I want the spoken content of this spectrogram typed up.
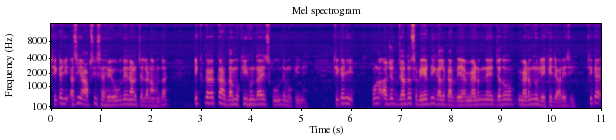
ਠੀਕ ਹੈ ਜੀ ਅਸੀਂ ਆਪਸੀ ਸਹਿਯੋਗ ਦੇ ਨਾਲ ਚੱਲਣਾ ਹੁੰਦਾ ਹੈ। ਇੱਕ ਘ- ਘਰ ਦਾ ਮੁਖੀ ਹੁੰਦਾ ਹੈ ਸਕੂਲ ਦੇ ਮੁਖੀ ਨੇ। ਠੀਕ ਹੈ ਜੀ ਹੁਣ ਅੱਜ ਜਦ ਸਵੇਰ ਦੀ ਗੱਲ ਕਰਦੇ ਆ ਮੈਡਮ ਨੇ ਜਦੋਂ ਮੈਡਮ ਨੂੰ ਲੈ ਕੇ ਜਾ ਰਹੇ ਸੀ ਠੀਕ ਹੈ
